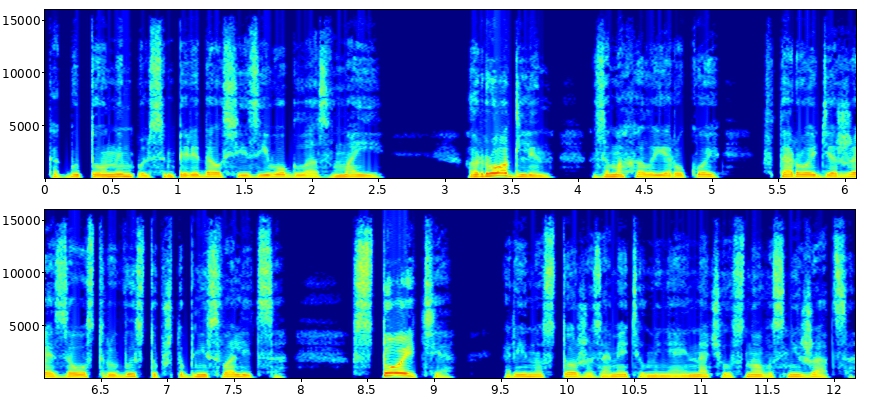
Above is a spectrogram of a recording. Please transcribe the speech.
как будто он импульсом передался из его глаз в мои. «Родлин!» — замахала я рукой, второй держась за острый выступ, чтобы не свалиться. «Стойте!» Ринус тоже заметил меня и начал снова снижаться.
